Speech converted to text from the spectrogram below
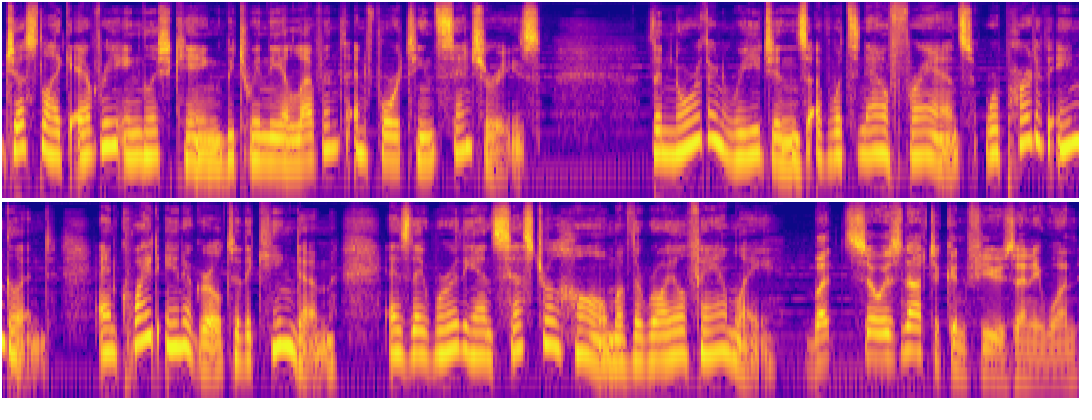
just like every English king between the 11th and 14th centuries. The northern regions of what's now France were part of England and quite integral to the kingdom, as they were the ancestral home of the royal family. But so as not to confuse anyone,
